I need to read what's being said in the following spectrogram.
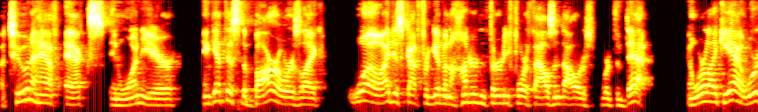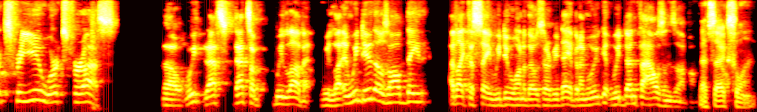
a two and a half X in one year. And get this, the borrower's like, whoa, I just got forgiven $134,000 worth of debt. And we're like, yeah, works for you, works for us. No, we that's that's a we love it. We love and we do those all day. I'd like to say we do one of those every day, but I mean we get we've done thousands of them. That's so. excellent.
